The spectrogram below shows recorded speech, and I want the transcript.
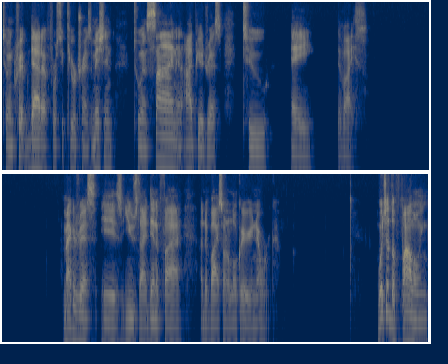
to encrypt data for secure transmission, to assign an IP address to a device. A MAC address is used to identify a device on a local area network. Which of the following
